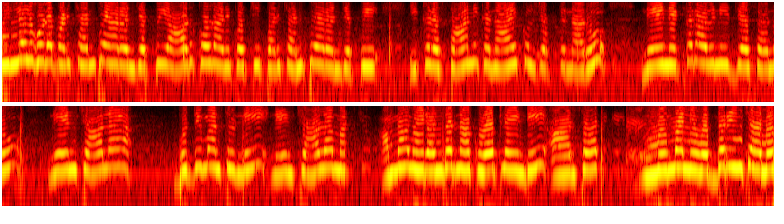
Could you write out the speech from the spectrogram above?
పిల్లలు కూడా పడి చనిపోయారని చెప్పి ఆడుకోవడానికి వచ్చి పడి చనిపోయారని చెప్పి ఇక్కడ స్థానిక నాయకులు చెప్తున్నారు. నేను ఎక్కడ అవినీతి చేశాను? నేను చాలా బుద్ధిమంతుణ్ణి నేను చాలా మంచి అమ్మ మీరందరూ నాకు ఓట్లేయండి. ఆరుసారి మిమ్మల్ని ఉద్ధరించాను.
